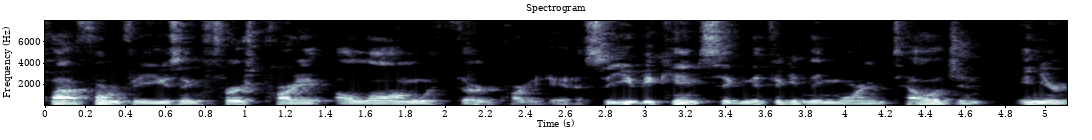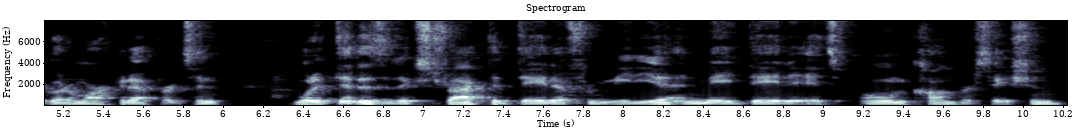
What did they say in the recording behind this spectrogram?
platform for using first party along with third party data. So you became significantly more intelligent in your go to market efforts. And what it did is it extracted data from media and made data its own conversation.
